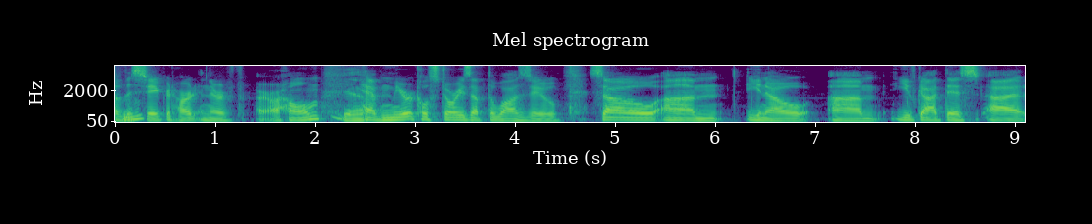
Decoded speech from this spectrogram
of the Sacred Heart in their, our home Yeah. have miracle stories up the wazoo. So, um, you know, um, you've got this uh,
